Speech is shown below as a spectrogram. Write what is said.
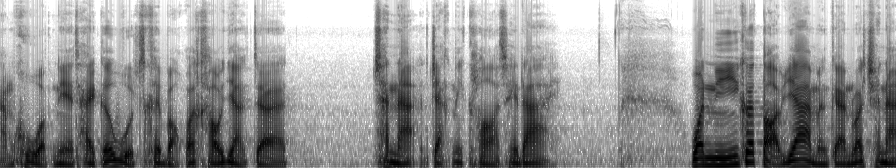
3 ขวบเนี่ยไทเกอร์วูดส์เคยบอกว่าเขาอยากจะชนะแจ็คนิคลอสให้ได้ วันนี้ก็ตอบยากเหมือนกันว่าชนะ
